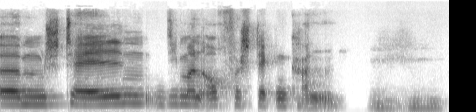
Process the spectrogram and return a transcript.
ähm, Stellen, die man auch verstecken kann. Mhm.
